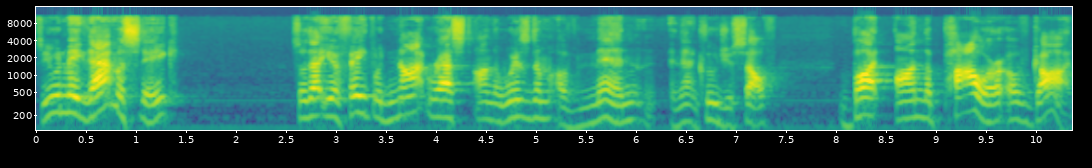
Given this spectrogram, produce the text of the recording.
So you would make that mistake, so that your faith would not rest on the wisdom of men, and that includes yourself, but on the power of God.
